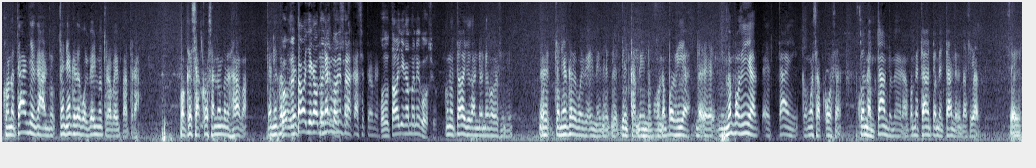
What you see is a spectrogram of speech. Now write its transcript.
cuando estaba llegando tenía que devolverme otra vez para atrás, porque esas cosas no me dejaban. Tenía que Cuando volver- estaba llegando tenía que negocio. para casa otra vez. Cuando estaba llegando al negocio. cuando estaba llegando al negocio, eh, tenía que devolverme de- de- del camino, porque no podía, no podía estar ahí con esas cosas, tormentándome, porque me estaba tormentando demasiado. Sí.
